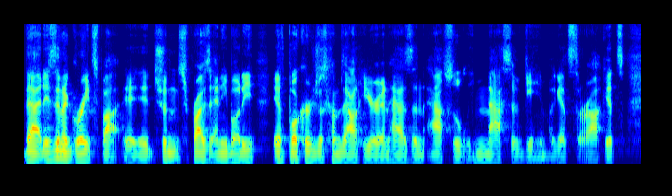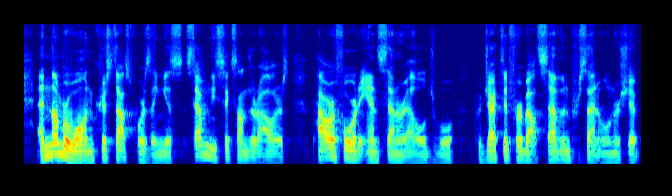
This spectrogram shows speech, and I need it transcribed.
that is in a great spot. It, it, shouldn't surprise anybody if Booker just comes out here and has an absolutely massive game against the Rockets. And number one, Kristaps Porzingis, seventy six hundred dollars, power forward and center eligible, projected for about seven percent ownership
